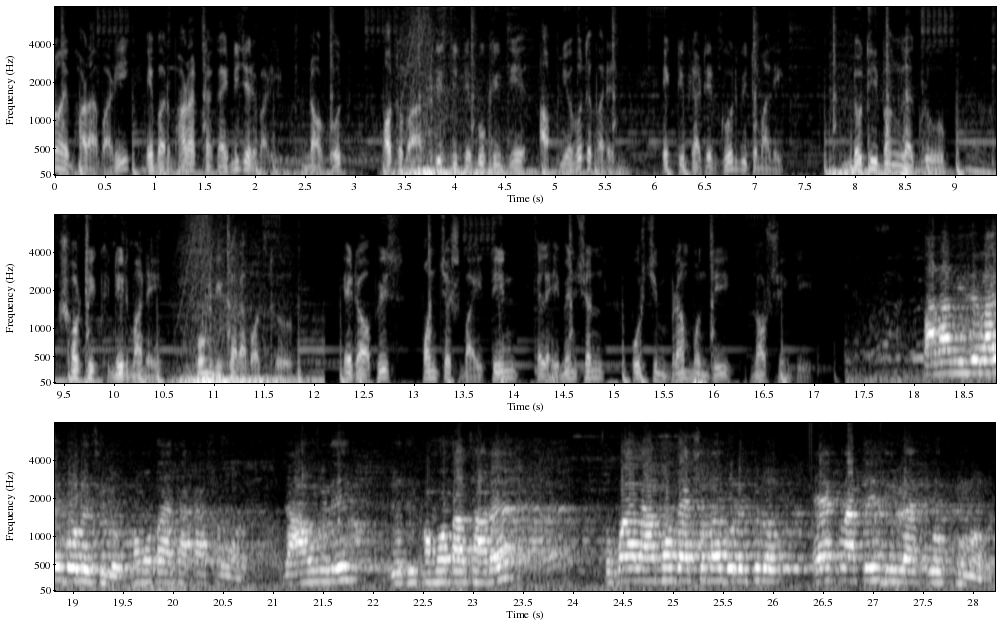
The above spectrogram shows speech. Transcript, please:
নয় ভাড়া বাড়ি, এবার ভাড়ার টাকায় নিজের বাড়ি, নগদ অথবা কিস্তিতে বুকিং দিয়ে আপনিও হতে পারেন। একটি ফ্ল্যাটের গর্বিত মালিক, নদী বাংলা গ্রুপ। সঠিক নির্মাণে অঙ্গীকারাবদ্ধ। হেড অফিস পঞ্চাশ বাই তিন এলাহি মেনশন, পশ্চিম ব্রাহ্মণদী, নরসিংদী। তারা নিজেরাই বলেছিল, ক্ষমতায় থাকার সময়। যে আওয়ামী লীগ যদি ক্ষমতা ছাড়ে, তোফায়েল আহমদ এক সময় বলেছিল, এক রাতেই দুই লাখ লোক খুন হবে।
